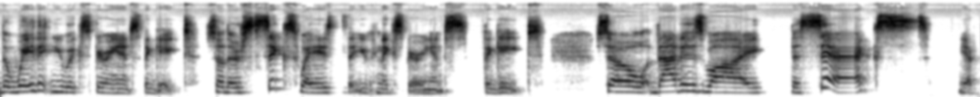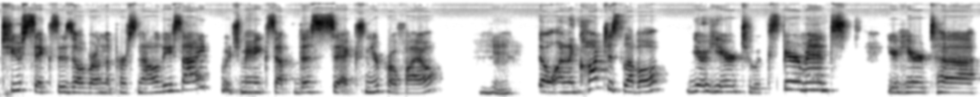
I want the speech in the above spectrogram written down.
the way that you experience the gate. So there's six ways that you can experience the gate. So that is why the six, you have two sixes over on the personality side, which makes up the six in your profile. Mm-hmm. So on a conscious level, you're here to experiment. You're here to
